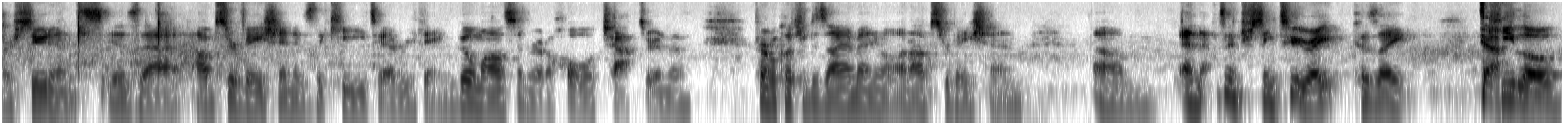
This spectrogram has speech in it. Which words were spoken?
our students is that observation is the key to everything. Bill Mollison wrote a whole chapter in the permaculture design manual on observation. Um, and that's interesting too, right? Because like Yeah. kilo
